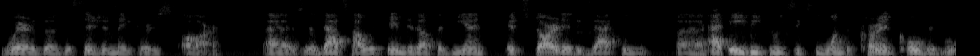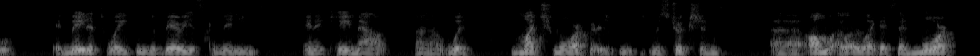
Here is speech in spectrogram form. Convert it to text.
where the decision makers are. Uh, so that's how it ended up at the end. It started exactly uh, at AB 361, the current COVID rules. It made its way through the various committees and it came out uh, with much more restrictions. Uh, almost, like I said, more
